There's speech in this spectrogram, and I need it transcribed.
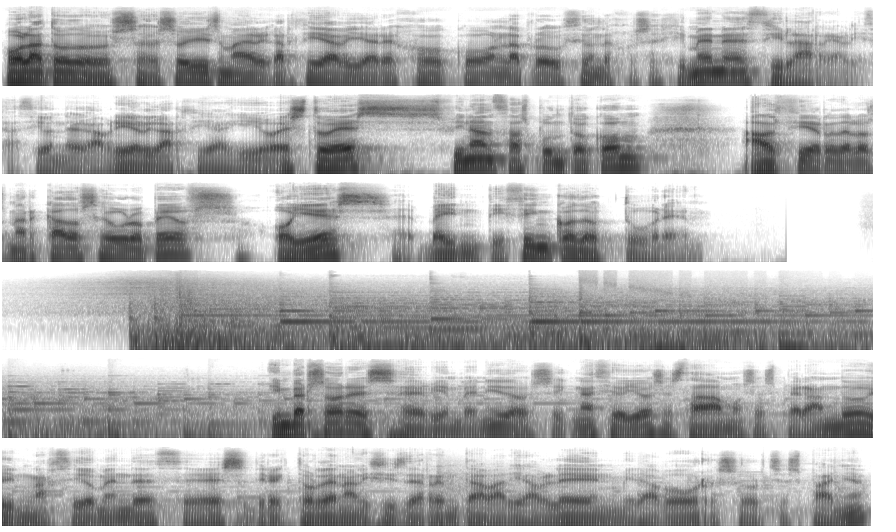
Hola a todos, soy Ismael García Villarejo con la producción de José Jiménez y la realización de Gabriel García Guío. Esto es finanzas.com al cierre de los mercados europeos. Hoy es 25 de octubre. Inversores, eh, bienvenidos. Ignacio y yo os estábamos esperando. Ignacio Méndez es director de análisis de renta variable en Mirabor Research España.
